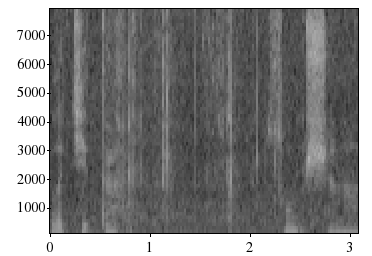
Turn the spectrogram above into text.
летіти. Сумщина.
